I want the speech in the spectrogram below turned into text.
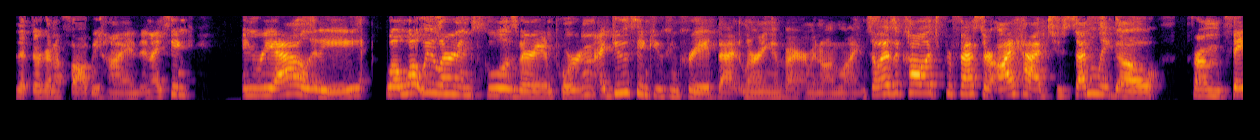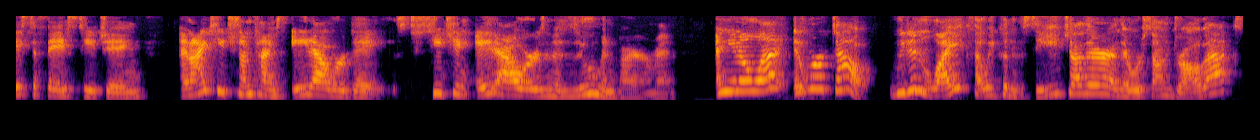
that they're going to fall behind. And I think in reality, well, what we learn in school is very important. I do think you can create that learning environment online. So, as a college professor, I had to suddenly go from face to face teaching. And I teach sometimes eight hour days, teaching eight hours in a Zoom environment. And you know what? It worked out. We didn't like that we couldn't see each other and there were some drawbacks.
